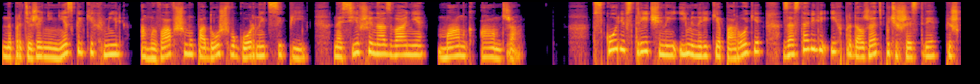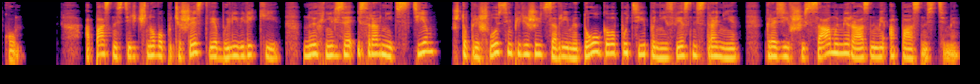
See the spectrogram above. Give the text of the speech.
на протяжении нескольких миль, омывавшему подошву горной цепи, носившей название Манг-Анджа. Вскоре встреченные ими на реке пороги заставили их продолжать путешествие пешком. Опасности речного путешествия были велики, но их нельзя и сравнить с тем, что пришлось им пережить за время долгого пути по неизвестной стране, грозившей самыми разными опасностями.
